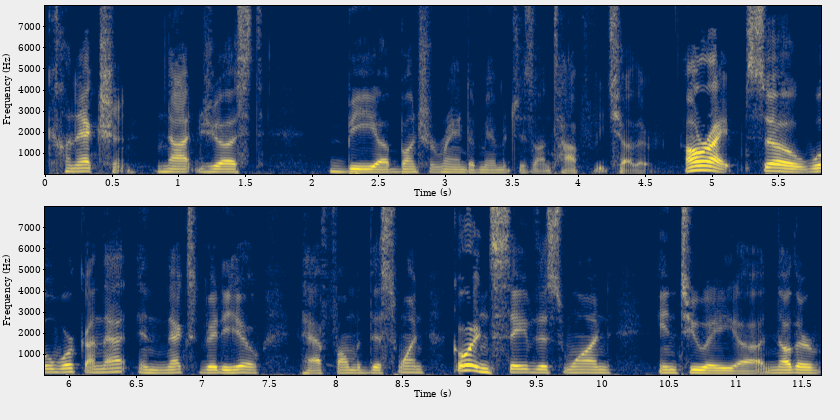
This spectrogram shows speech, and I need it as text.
connection, not just be a bunch of random images on top of each other. Alright, so we'll work on that in the next video and have fun with this one. Go ahead and save this one into a uh, another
